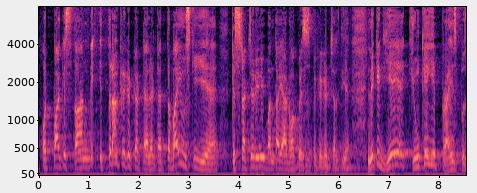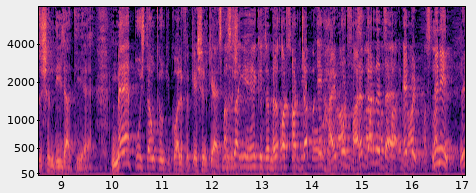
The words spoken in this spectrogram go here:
اور پاکستان میں اتنا کرکٹ کا ٹیلنٹ ہے تباہی اس کی یہ ہے کہ سٹرکچر ہی نہیں بنتا یا ڈاک بیسس پہ کرکٹ چلتی ہے۔ لیکن یہ کیونکہ یہ پرائز پوزیشن دی جاتی ہے میں پوچھتا ہوں کہ ان کی کوالیفیکیشن کیا ہے مسئلہ یہ ہے کہ جب اور جب ایک ہائی کورٹ فارغ کر دیتا ہے ایک منٹ نہیں نہیں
